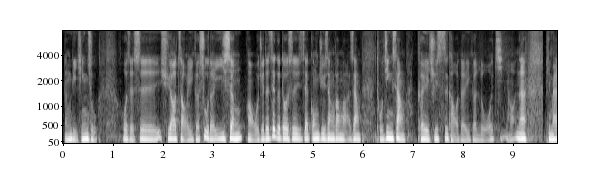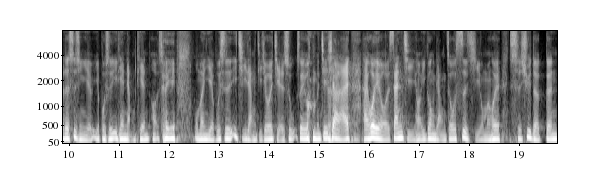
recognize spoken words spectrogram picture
能理清楚。或者是需要找一个树的医生啊，我觉得这个都是在工具上、方法上、途径上可以去思考的一个逻辑哈。那品牌的事情也也不是一天两天哦，所以我们也不是一集两集就会结束，所以我们接下来还会有三集哈，一共两周四集，我们会持续的跟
